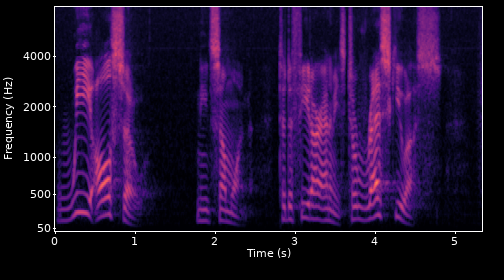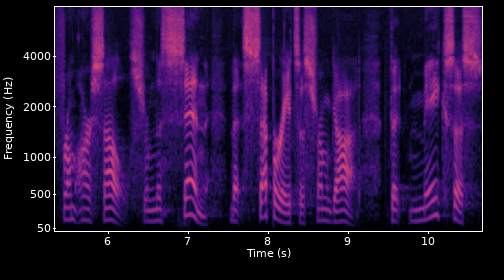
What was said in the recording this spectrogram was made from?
we also need someone to defeat our enemies, to rescue us from ourselves, from the sin that separates us from God, that makes us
